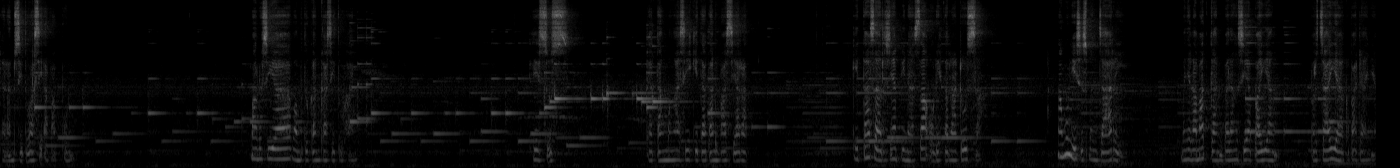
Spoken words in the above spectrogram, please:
dalam situasi apa pun. Manusia membutuhkan kasih Tuhan. Yesus datang mengasihi kita tanpa syarat. Kita seharusnya binasa oleh karena dosa. Namun Yesus mencari, menyelamatkan barang siapa yang percaya kepadanya.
